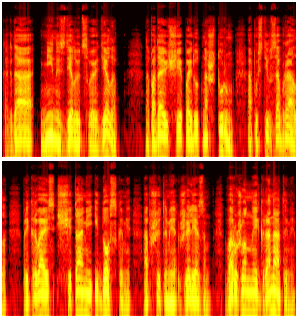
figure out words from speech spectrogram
Когда мины сделают свое дело, нападающие пойдут на штурм, опустив забрало, прикрываясь щитами и досками, обшитыми железом, вооруженные гранатами,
